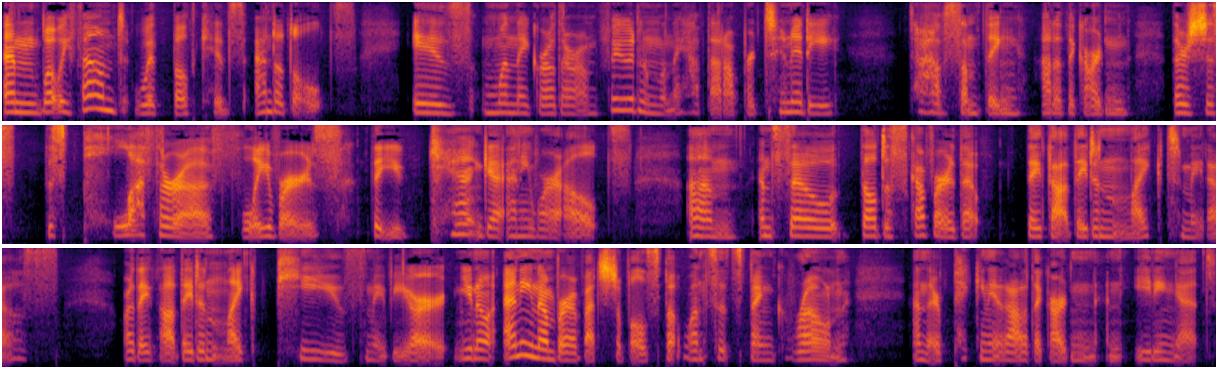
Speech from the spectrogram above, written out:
and what we found with both kids and adults is when they grow their own food and when they have that opportunity to have something out of the garden, there's just this plethora of flavors that you can't get anywhere else. Um, and so they'll discover that they thought they didn't like tomatoes or they thought they didn't like peas, maybe, or, you know, any number of vegetables. But once it's been grown and they're picking it out of the garden and eating it,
